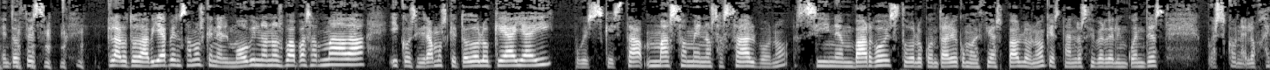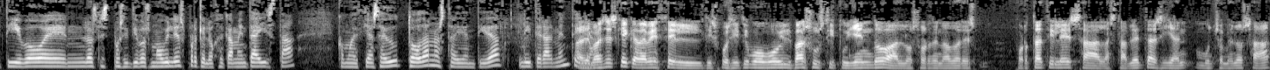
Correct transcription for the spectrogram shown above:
Entonces, claro, todavía pensamos que en el móvil no nos va a pasar nada y consideramos que todo lo que hay ahí pues que está más o menos a salvo, ¿no? Sin embargo, es todo lo contrario, como decías Pablo, ¿no? Que están los ciberdelincuentes pues con el objetivo en los dispositivos móviles porque lógicamente ahí está, como decías Edu, toda nuestra identidad, literalmente. Además es que cada vez el dispositivo móvil va sustituyendo a los ordenadores portátiles, a las tabletas y ya mucho menos a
